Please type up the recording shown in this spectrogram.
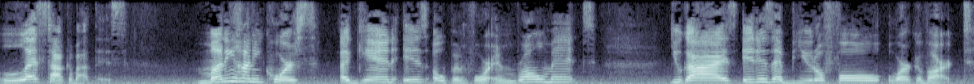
let's talk about this. Money Honey course again is open for enrollment. You guys, it is a beautiful work of art.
